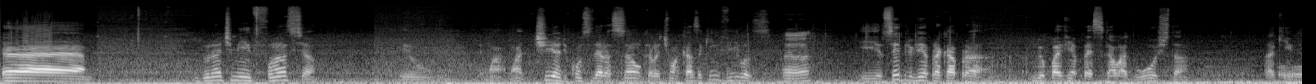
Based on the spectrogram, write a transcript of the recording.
É, Durante minha infância, eu uma, uma tia de consideração que ela tinha uma casa aqui em Vilas. Aham. E eu sempre vinha pra cá pra. Meu pai vinha pescar lagosta aqui Oh.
